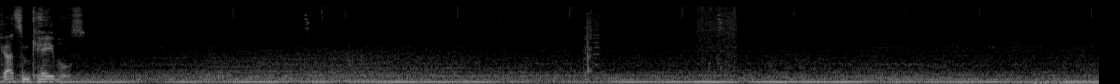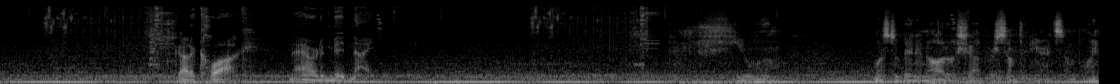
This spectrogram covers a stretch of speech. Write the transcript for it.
Got some cables. Got a clock. An hour to midnight. Fuel? Uh, must have been an auto shop or something here at some point.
